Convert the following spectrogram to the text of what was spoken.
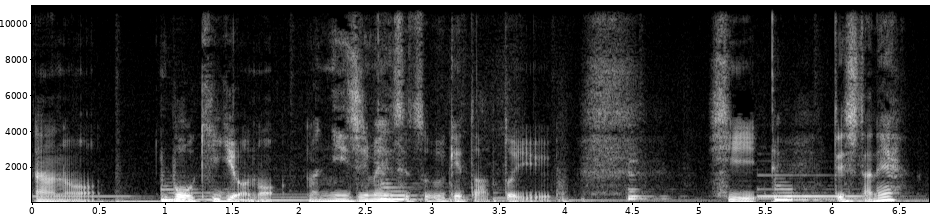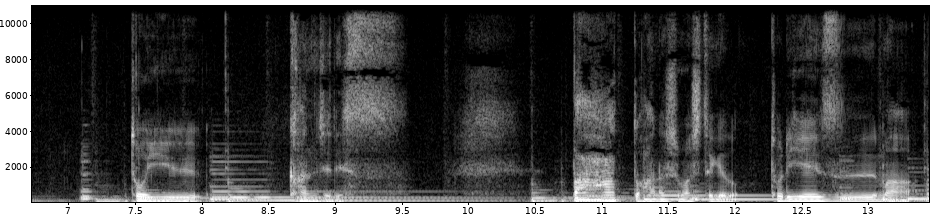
あの某企業の、まあ、二次面接を受けたという日でしたね。という感じです。バーッと話しましたけどとりあえずまあ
